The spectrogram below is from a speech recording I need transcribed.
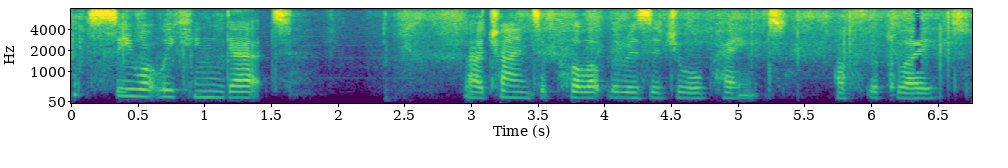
Let's see what we can get by trying to pull up the residual paint off the plate.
